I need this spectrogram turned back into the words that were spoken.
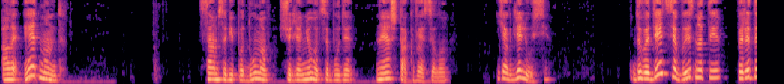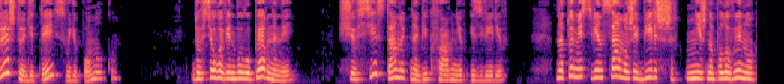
Але Едмунд сам собі подумав, що для нього це буде не аж так весело, як для Люсі. Доведеться визнати перед рештою дітей свою помилку. До всього він був упевнений, що всі стануть на бік фавнів і звірів. Натомість він сам уже більш ніж наполовину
